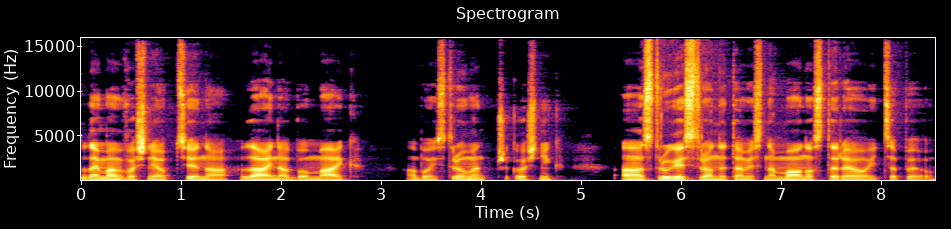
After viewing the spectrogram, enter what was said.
Tutaj mamy właśnie opcję na line albo mic, albo instrument, przykośnik, a z drugiej strony tam jest na mono, stereo i CPU.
